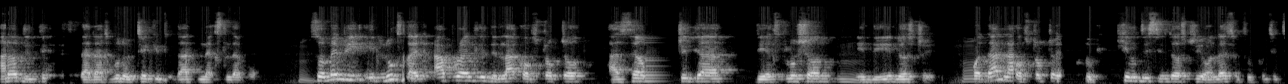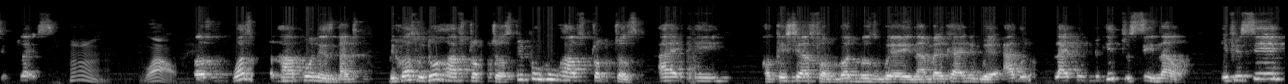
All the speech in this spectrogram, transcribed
are not the things that are going to take you to that next level. Hmm. So maybe it looks like apparently the lack of structure has helped trigger the explosion hmm. in the industry. Hmm. But that lack of structure is going to kill this industry unless we put it in place. Hmm. Wow. Because what's going to happen is that because we don't have structures, people who have structures, i.e., Caucasians from God knows where in America, anywhere, are going to, like we begin to see now. If you see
